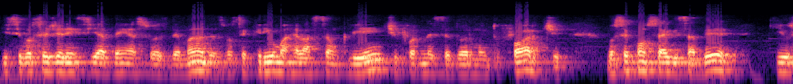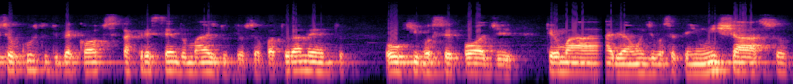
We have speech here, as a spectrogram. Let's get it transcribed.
e se você gerencia bem as suas demandas, você cria uma relação cliente-fornecedor muito forte, você consegue saber que o seu custo de back-office está crescendo mais do que o seu faturamento, ou que você pode ter uma área onde você tem um inchaço,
